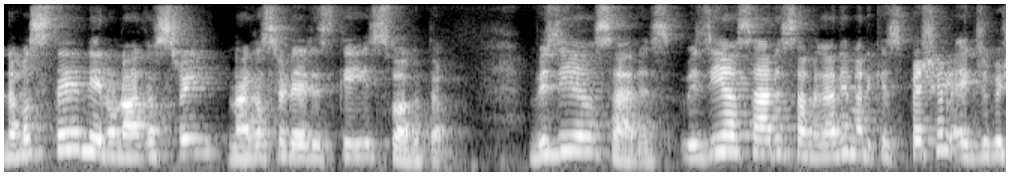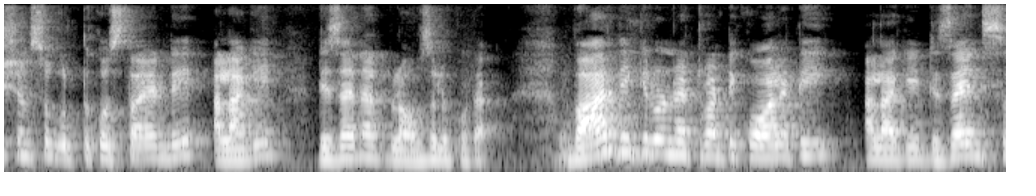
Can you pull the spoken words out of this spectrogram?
నమస్తే నేను నాగశ్రీ. నాగశ్రీ డైరీస్కి స్వాగతం. విజయ శారీస్ విజయ శారీస్ అనగానే మనకి స్పెషల్ ఎగ్జిబిషన్స్ గుర్తుకొస్తాయండి. అలాగే డిజైనర్ బ్లౌజులు కూడా. వారి దగ్గర ఉన్నటువంటి క్వాలిటీ అలాగే డిజైన్స్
